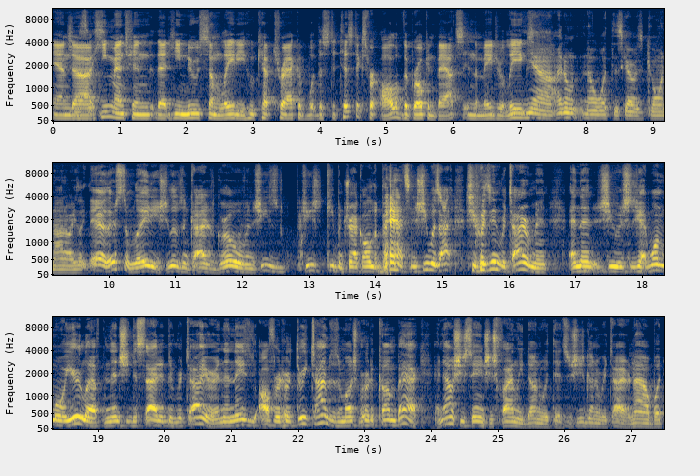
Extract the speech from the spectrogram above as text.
and uh, he mentioned that he knew some lady who kept track of what the statistics for all of the broken bats in the major leagues. Yeah, I don't know what this guy was going on. He's like, yeah, there's some lady. She lives in Cottage Grove, and she's she's keeping track of all the bats. And she was she was in retirement, and then she was she had one more year left, and then she decided to retire. And then they offered her three times as much for her to come back. And now she's saying she's finally done with it, so she's gonna retire now. But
